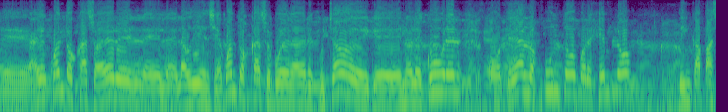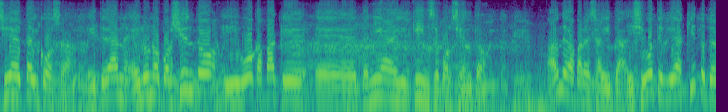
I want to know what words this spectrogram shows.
Eh, hay cuántos casos, a ver el- el- la audiencia, cuántos casos pueden haber escuchado de que no le cubren o te dan los puntos, por ejemplo, de incapacidad de tal cosa y te dan el 1% y vos capaz que eh, tenías el 15%. ¿A dónde va para esa guita? Y si vos te quedás quieto te,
